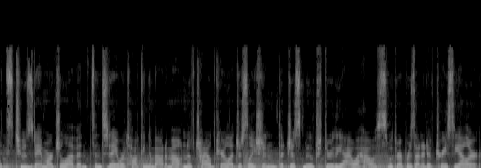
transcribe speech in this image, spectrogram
It's Tuesday, March 11th, and today we're talking about a mountain of childcare legislation that just moved through the Iowa House with Representative Tracy Ehlert.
